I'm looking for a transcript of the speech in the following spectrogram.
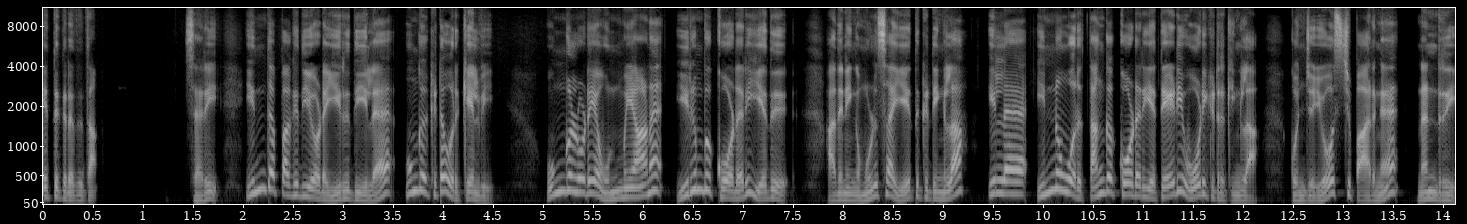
ஏத்துக்கிறது தான் சரி இந்த பகுதியோட இறுதியில உங்ககிட்ட ஒரு கேள்வி. உங்களுடைய உண்மையான இரும்பு கோடரி எது? அதை நீங்க முழுசா ஏத்துக்கிட்டீங்களா? இல்ல இன்னும் ஒரு தங்க கோடரிய தேடி ஓடிக்கிட்டு இருக்கீங்களா? கொஞ்சம் யோசிச்சு பாருங்க. நன்றி.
